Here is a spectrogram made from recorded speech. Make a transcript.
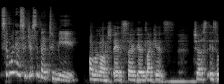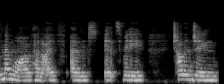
Someone has suggested that to me. Oh my gosh, it's so good. Like it's just it's a memoir of her life and it's really challenging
